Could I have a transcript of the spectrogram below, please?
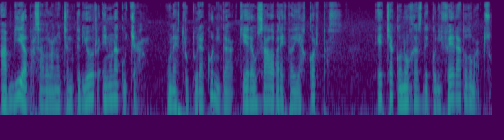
Había pasado la noche anterior en una cucha, una estructura cónica que era usada para estadías cortas, hecha con hojas de conifera todomatsu.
